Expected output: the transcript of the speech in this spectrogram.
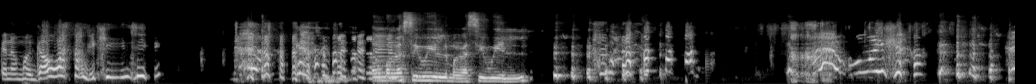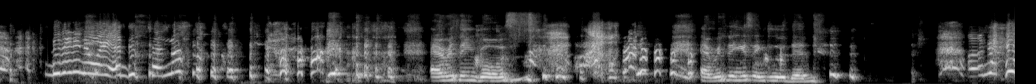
kanang magawa sa bikini. Ang mga siwil, mga siwil. oh my god. Dili ni way edit sa no. Everything goes. Everything is included okay.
